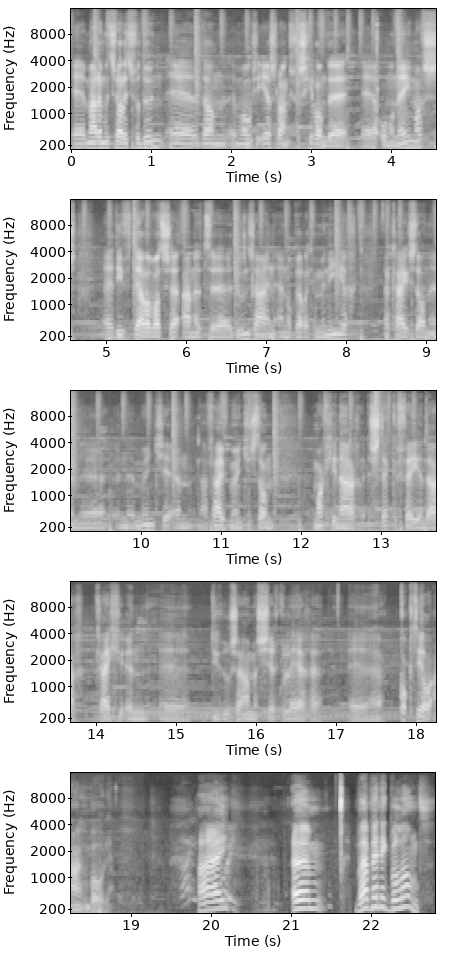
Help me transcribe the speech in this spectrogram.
Eh, maar daar moeten ze wel iets voor doen. Eh, dan mogen ze eerst langs verschillende eh, ondernemers. eh, die vertellen wat ze aan het eh, doen zijn en op welke manier. Dan krijgen ze dan een, eh, een eh, muntje en na vijf muntjes dan mag je naar een stekcafé en daar krijg je een eh, duurzame circulaire eh, cocktail aangeboden. Hi. Ehm, waar ben ik beland?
